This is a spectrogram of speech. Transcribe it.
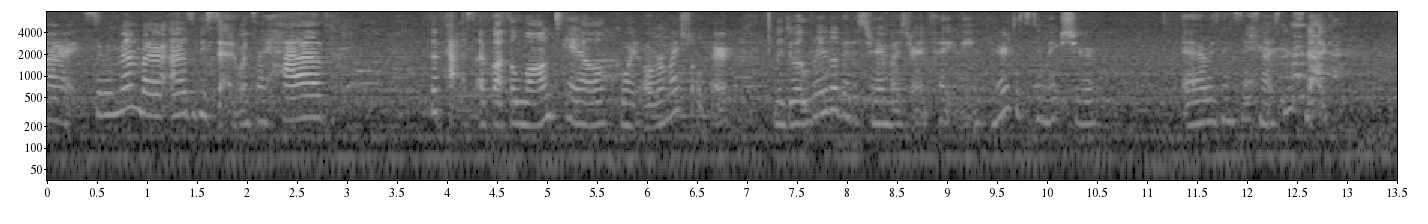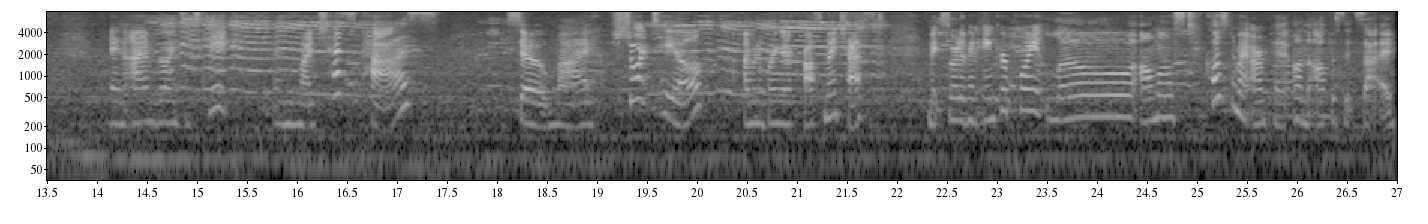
Alright, so remember, as we said, once I have the pass, I've got the long tail going over my shoulder. I'm to do a little bit of strand by strand tightening here just to make sure everything stays nice and snug and I'm going to take my chest pass. So my short tail, I'm gonna bring it across my chest, make sort of an anchor point low, almost close to my armpit on the opposite side,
